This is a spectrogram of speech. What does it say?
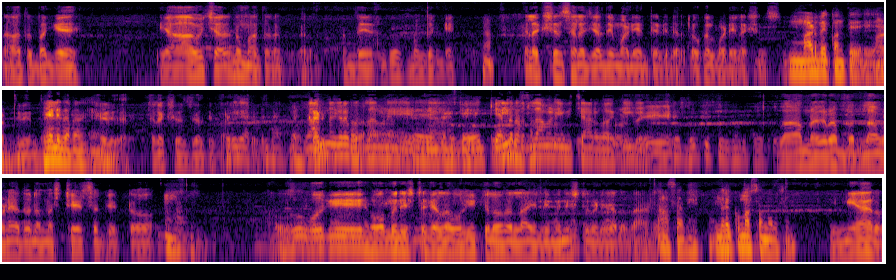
ನಾವು ಅದ್ರ ಬಗ್ಗೆ ಯಾವ ವಿಚಾರನೂ ಮಾತಾಡಕ್ಕಾಗಲ್ಲ ಮುಂದಕ್ಕೆ ಎಲೆಕ್ಷನ್ಸ್ ಎಲ್ಲ ಜಲ್ದಿ ಮಾಡಿ ಅಂತ ಹೇಳಿದ್ದಾರೆ ಲೋಕಲ್ ಬಾಡಿ ಎಲೆಕ್ಷನ್ಸ್ ಮಾಡ್ಬೇಕು ಅಂತ ಮಾಡ್ತೀವಿ ಅಂತ ಹೇಳಿದಾರ. ಹೇಳಿದ್ದಾರೆ ಎಲೆಕ್ಷನ್ಸ್ ಜಲ್ದಿ ಮಾಡಿ. ರಾಮನಗರ ಬದಲಾವಣೆ ಕೇಂದ್ರ ಬದಲಾವಣೆ ವಿಚಾರವಾಗಿ ರಾಮನಗರ ಬದಲಾವಣೆ ಅದು ನಮ್ಮ ಸ್ಟೇಟ್ ಸಬ್ಜೆಕ್ಟ್ ಅವರು ಹೋಗಿ ಹೋಮ್ ಮಿನಿಸ್ಟರ್ಗೆಲ್ಲ ಹೋಗಿ ಕೆಲವರೆಲ್ಲ ಇಲ್ಲಿ ಮಿನಿಸ್ಟರ್ ಹೇಳಿದಾರಲ್ಲ ಅಂದ್ರೆ ಕುಮಾರಸ್ವಾಮಿ ಅವರು ಸರ್. ಇನ್ಯಾರು?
